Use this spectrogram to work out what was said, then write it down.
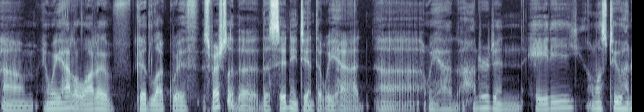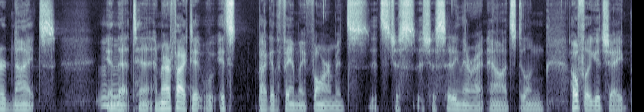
Um, and we had a lot of good luck with, especially the the Sydney tent that we had. Uh, we had 180, almost 200 nights Mm-hmm. in that tent. As a matter of fact, it it's back at the family farm. It's it's just it's just sitting there right now. It's still in hopefully good shape.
